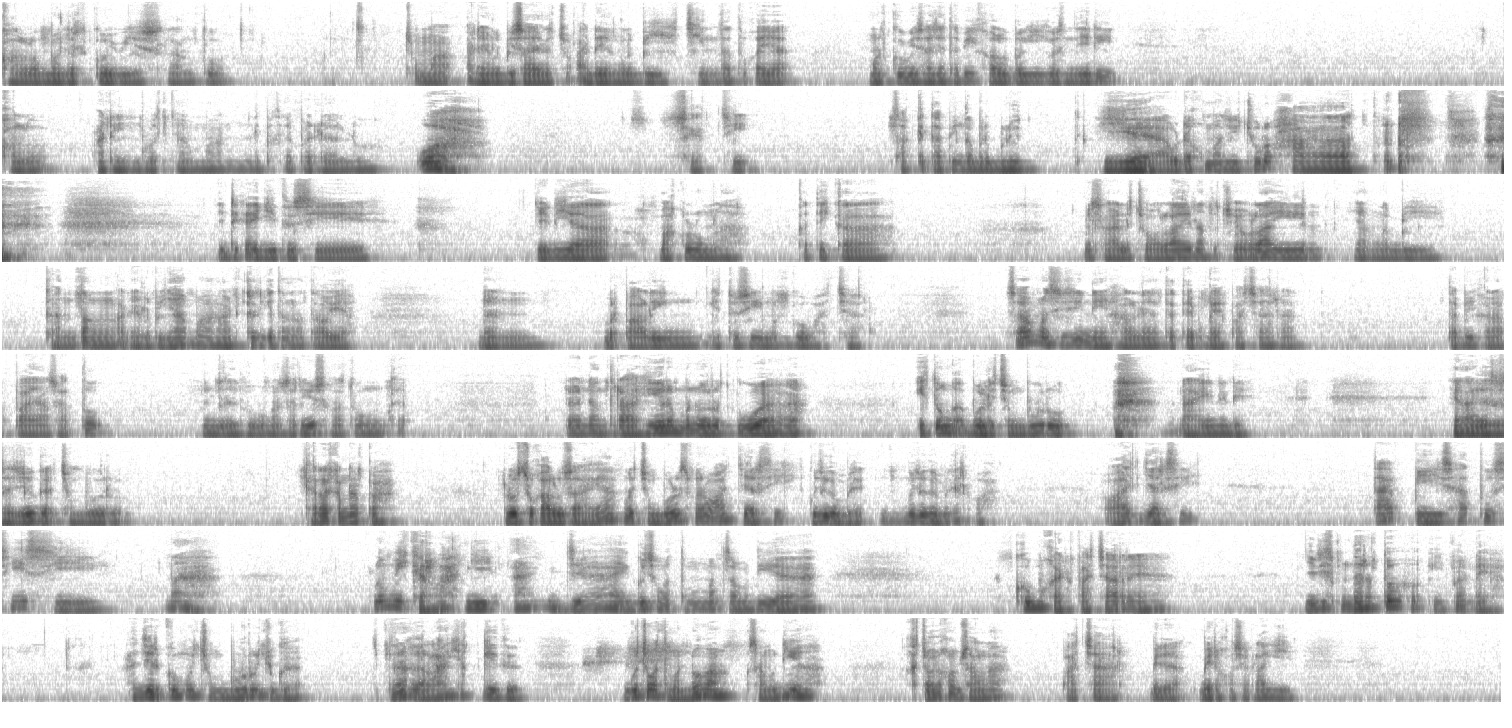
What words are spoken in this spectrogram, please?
kalau menurut gue bilang tuh cuma ada yang lebih sayang ada yang lebih cinta tuh kayak menurut gue biasa aja. Tapi kalau bagi gue sendiri kalau ada yang buat nyaman lebih daripada lu wah seksi sakit tapi nggak berbelut. Iya yeah, udah aku masih curhat. Jadi kayak gitu sih. Jadi ya maklum lah ketika misalnya ada cowok lain atau cewek lain yang lebih ganteng ada yang lebih nyaman kan kita nggak tahu ya. Dan berpaling itu sih menurut gue wajar. Sama sih sini halnya tetep kayak pacaran. Tapi kenapa yang satu menjalin hubungan serius yang satu enggak? Dan yang terakhir menurut gue itu nggak boleh cemburu. Nah ini nih yang agak susah juga cemburu. Karena kenapa lu suka lu sayang lu cemburu sebenarnya wajar sih. Gue juga gue juga mikir wah wajar sih. Tapi satu sisi nah lu mikir lagi aja gue cuma teman sama dia. Gue bukan pacarnya. Jadi sebenarnya tuh gimana ya anjir gue mau cemburu juga sebenarnya gak layak gitu. Gue cuma teman doang sama dia. Kecuali kalau misalnya pacar beda beda konsep lagi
